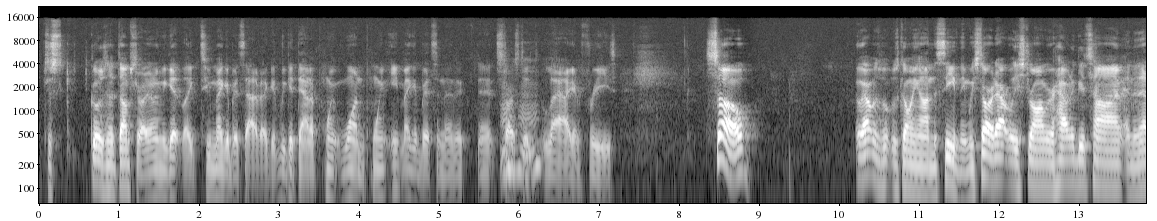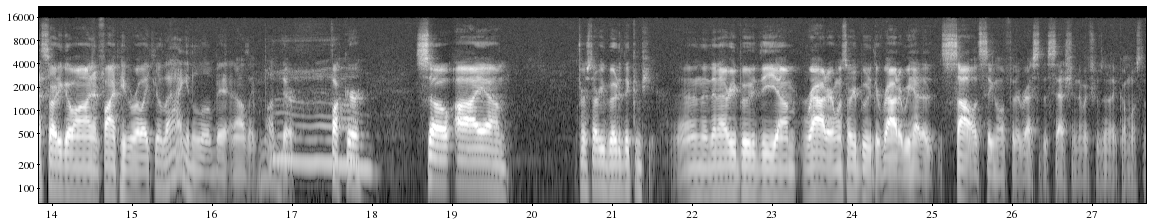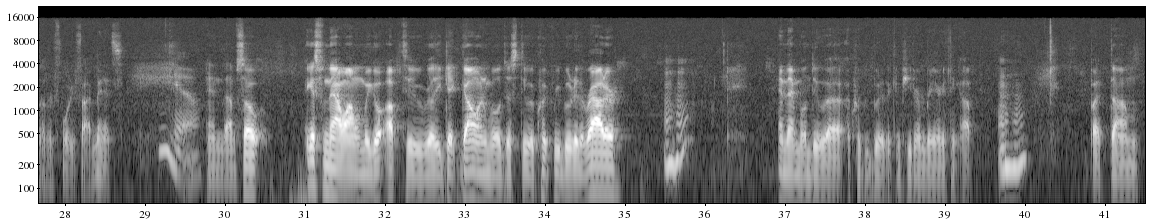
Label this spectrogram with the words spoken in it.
just goes in the dumpster. I don't even get like two megabits out of it. We get down to 0.1, 0.8 megabits, and then it, it starts to lag and freeze. So that was what was going on this evening. We started out really strong. We were having a good time, and then that started to go on, and finally people were like, "You're lagging a little bit," and I was like, "Motherfucker!" So I um, first I rebooted the computer, and then I rebooted the um, router. Once I rebooted the router, we had a solid signal for the rest of the session, which was like almost another 45 minutes. Yeah. And um, so, I guess from now on, when we go up to really get going, we'll just do a quick reboot of the router, Mm-hmm. and then we'll do a, a quick reboot of the computer and bring everything up. Mm-hmm. But um,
